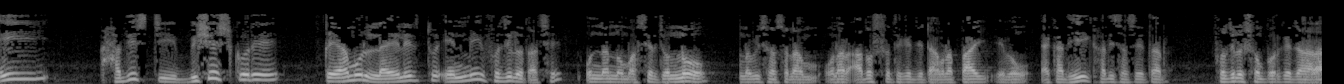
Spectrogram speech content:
এই হাদিসটি বিশেষ করে কেয়ামুল লাইলের তো এমনি ফজিলত আছে অন্যান্য মাসের জন্য নবী সাল্লাম ওনার আদর্শ থেকে যেটা আমরা পাই এবং একাধিক হাদিস আছে তার ফজিলত সম্পর্কে যারা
